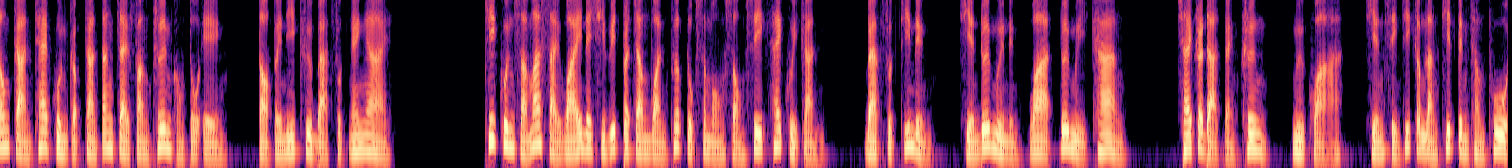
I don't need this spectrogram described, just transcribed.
ต้องการแค่คุณกับการตั้งใจฟังคลื่นของตัวเอง ต่อไปนี้คือแบบฝึกง่ายๆ ที่คุณสามารถใส่ไว้ในชีวิตประจำวันเพื่อปลุกสมองสองซีกให้คุยกัน แบบฝึกที่หนึ่งเขียนด้วยมือหนึ่งวาดด้วยมืออีกข้าง ใช้กระดาษแบ่งครึ่ง มือขวา เขียนสิ่งที่กำลังคิดเป็นคำพูด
